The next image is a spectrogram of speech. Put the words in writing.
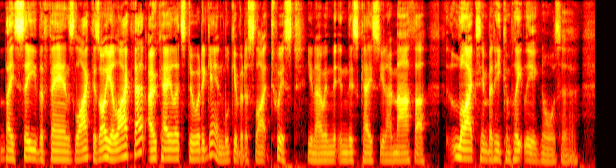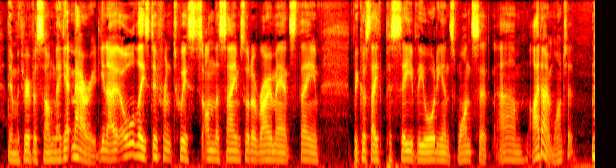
they see the fans like this. Oh, you like that? Okay, let's do it again. We'll give it a slight twist. You know, in in this case, you know, Martha likes him, but he completely ignores her. Then with River Song, they get married. You know, all these different twists on the same sort of romance theme because they perceive the audience wants it. Um, I don't want it.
